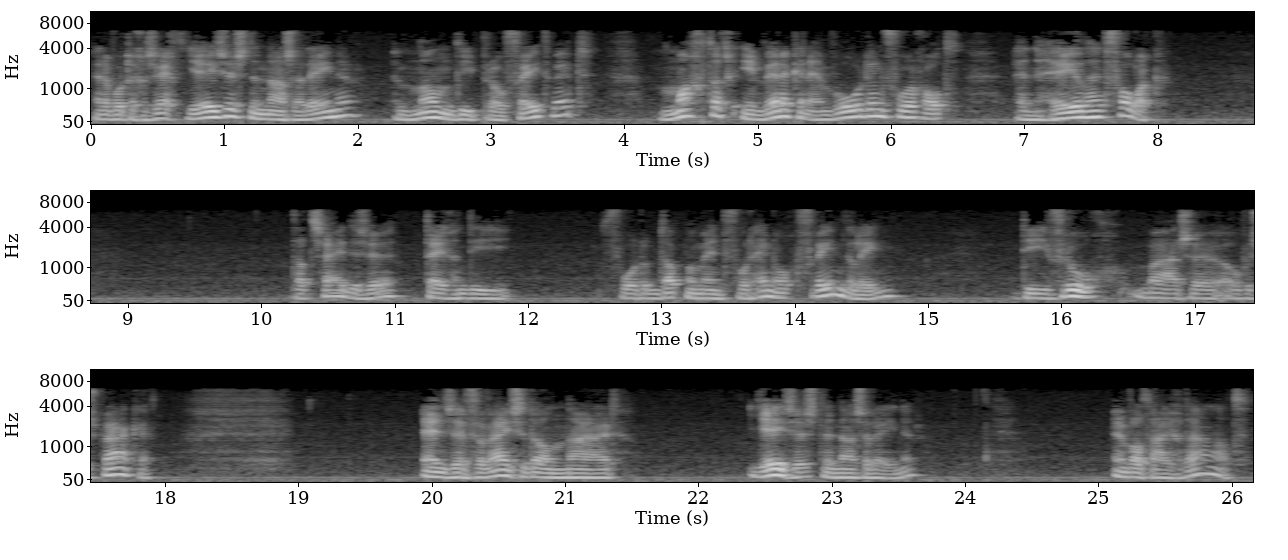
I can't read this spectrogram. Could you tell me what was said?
En dan wordt er gezegd: Jezus de Nazarener, een man die profeet werd, machtig in werken en woorden voor God en heel het volk. Dat zeiden ze tegen die voor op dat moment voor hen nog vreemdeling, die vroeg waar ze over spraken. En ze verwijzen dan naar Jezus de Nazarener, en wat hij gedaan had.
